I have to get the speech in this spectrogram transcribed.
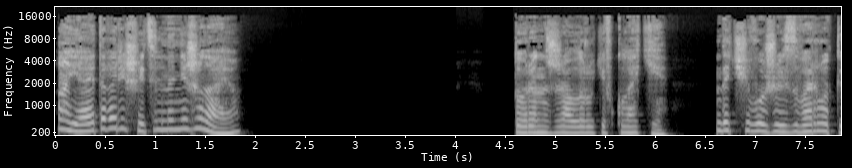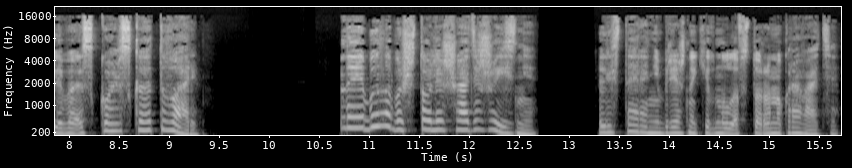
А я этого решительно не желаю». Торрен сжал руки в кулаки. «Да чего же изворотливая, скользкая тварь!» «Да и было бы что лишать жизни. Листера небрежно кивнула в сторону кровати.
